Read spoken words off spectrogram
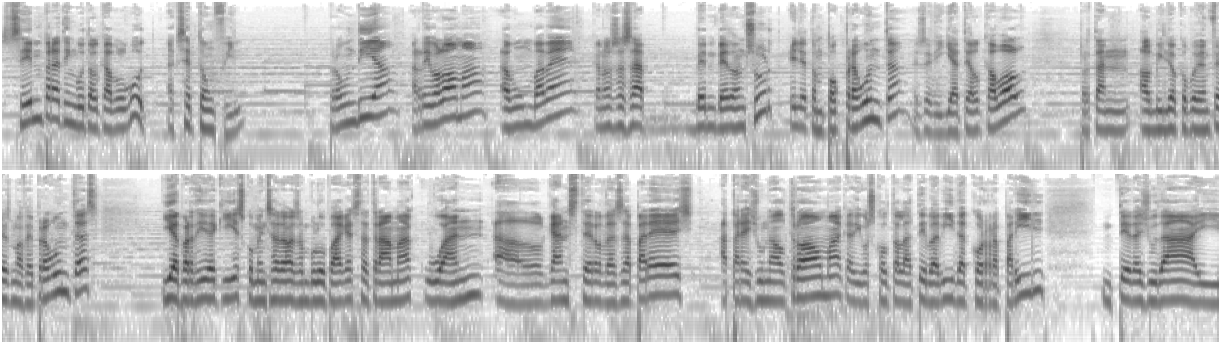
Sempre ha tingut el que ha volgut, excepte un fill. Però un dia arriba l'home amb un bebè que no se sap ben bé d'on surt, ella tampoc pregunta, és a dir, ja té el que vol, per tant, el millor que podem fer és no fer preguntes, i a partir d'aquí es comença a desenvolupar aquesta trama quan el gàngster desapareix, apareix un altre home que diu, escolta, la teva vida corre perill, t'he d'ajudar i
